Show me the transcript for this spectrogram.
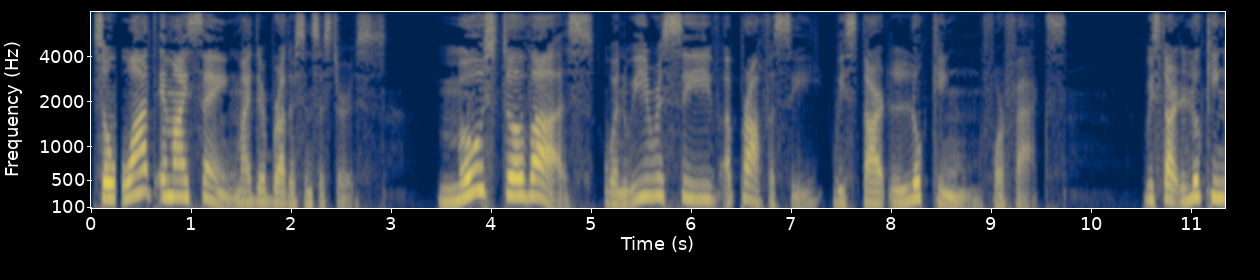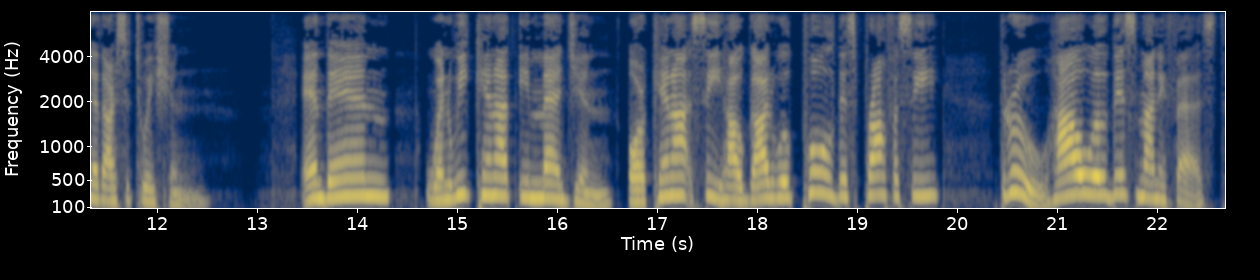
So, what am I saying, my dear brothers and sisters? Most of us, when we receive a prophecy, we start looking for facts. we start looking at our situation. And then when we cannot imagine or cannot see how God will pull this prophecy through, how will this manifest?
